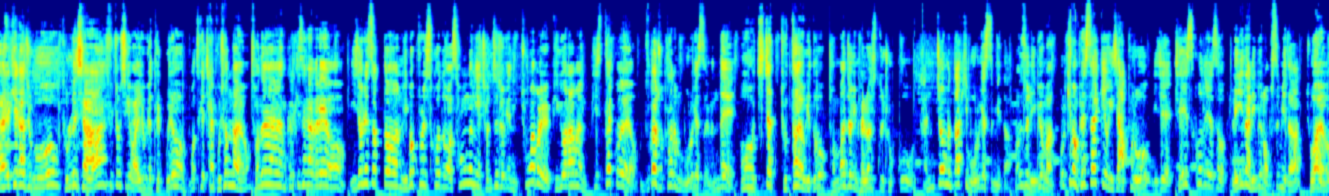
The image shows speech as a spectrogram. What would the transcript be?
자 이렇게 해가지고 돌르샤 실종식이 완료가 됐고요. 어떻게 잘 보셨나요? 저는 그렇게 생각을 해요. 이전에 썼던 리버풀 스쿼드와 성능의 전체적인 총합을 비교를 하면 비슷할 거예요. 누가 좋다는 모르겠어요. 근데 어 진짜 좋다 여기도. 전반적인 밸런스도 좋고 단점은 딱히 모르겠습니다. 선수 리뷰만. 골키만 패스할게요 이제 앞으로. 이제 제 스쿼드에서 레이나 리뷰는 없습니다. 좋아요.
